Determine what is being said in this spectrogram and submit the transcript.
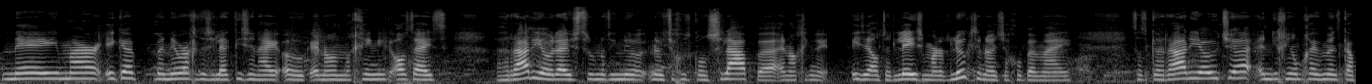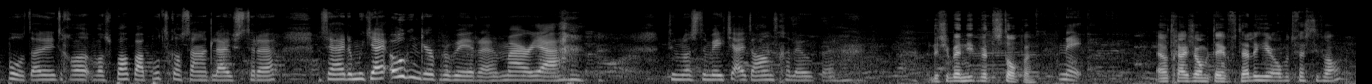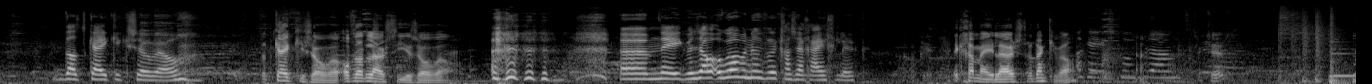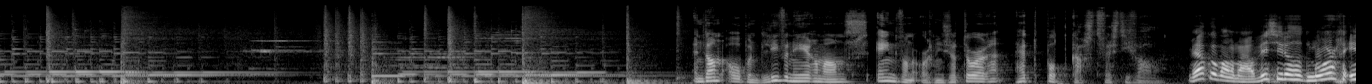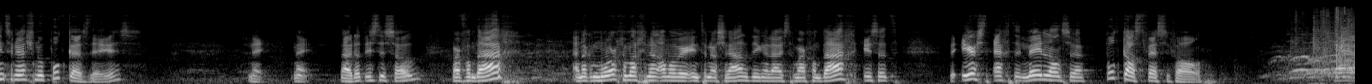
Nee, maar ik heb, ben heel erg dyslectisch en hij ook. En dan ging ik altijd radio luisteren omdat hij nooit zo goed kon slapen. En dan ging iedereen altijd lezen, maar dat lukte nooit zo goed bij mij. Toen had ik een radiootje en die ging op een gegeven moment kapot. Alleen toen was papa podcast aan het luisteren. En zei hij, dat moet jij ook een keer proberen. Maar ja, toen was het een beetje uit de hand gelopen. Dus je bent niet meer te stoppen? Nee. En wat ga je zo meteen vertellen hier op het festival? Dat kijk ik zo wel. Dat kijk je zo wel? Of dat luister je zo wel? um, nee, ik ben zelf ook wel benieuwd wat ik ga zeggen eigenlijk. Okay. Ik ga mee luisteren, dankjewel. Oké, okay, is goed, bedankt. Succes. En dan opent Lieven Heremans, een van de organisatoren, het Podcastfestival. Welkom allemaal. Wist je dat het morgen International Podcast Day is? Nee, nee. Nou, dat is dus zo. Maar vandaag, en dan morgen mag je dan allemaal weer internationale dingen luisteren, maar vandaag is het de eerste echte Nederlandse podcastfestival. Ja.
